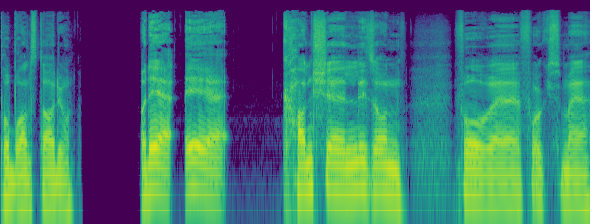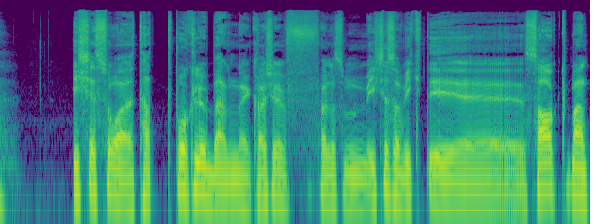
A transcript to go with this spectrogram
på Brann stadion. Og det er kanskje litt sånn for folk som er ikke så tett på klubben, kanskje føles som ikke så viktig sak, men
